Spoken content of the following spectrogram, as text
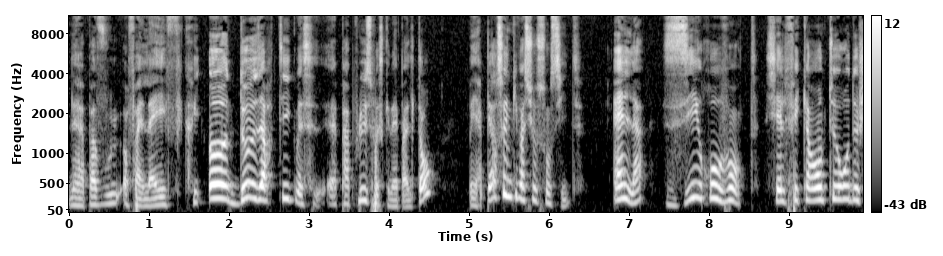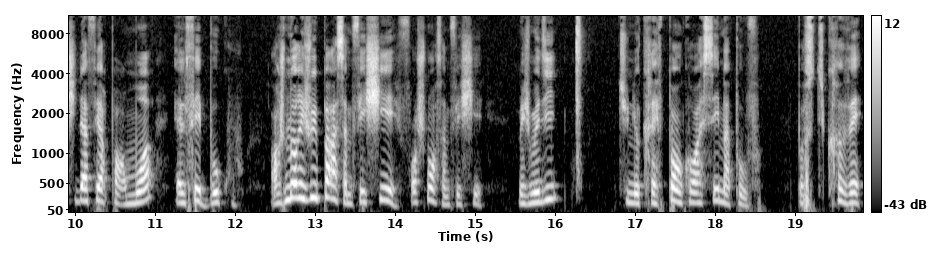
Elle n'a pas voulu, enfin, elle a écrit un, deux articles, mais pas plus parce qu'elle n'avait pas le temps. Il n'y a personne qui va sur son site. Elle a zéro vente. Si elle fait 40 euros de chiffre d'affaires par mois, elle fait beaucoup. Alors je me réjouis pas, ça me fait chier. Franchement, ça me fait chier. Mais je me dis, tu ne crèves pas encore assez, ma pauvre. Parce que tu crevais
